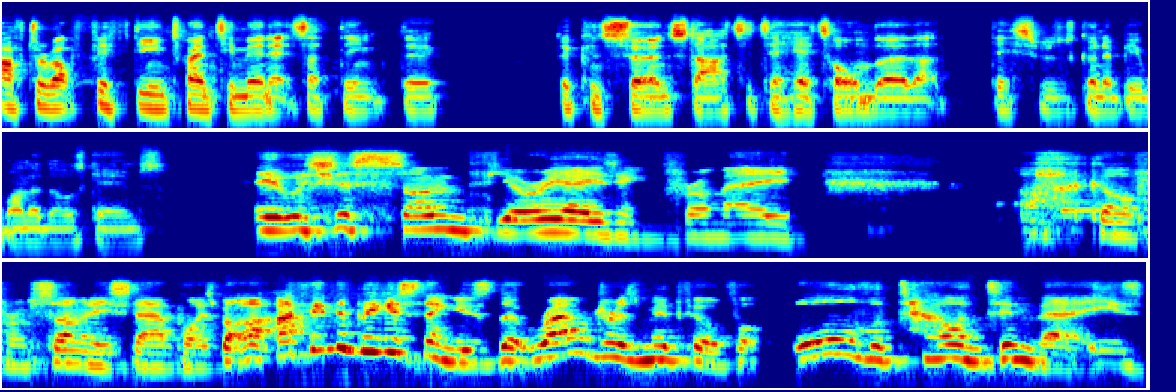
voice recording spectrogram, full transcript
after about 15, 20 minutes, I think the the concern started to hit home there that this was going to be one of those games. It was just so infuriating from a oh god, from so many standpoints. But I, think the biggest thing is that Real Madrid's midfield, for all the talent in there, is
